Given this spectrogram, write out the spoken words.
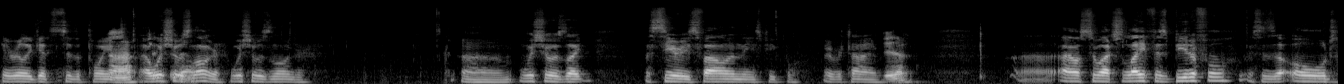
it really gets to the point. Uh, I wish it was out. longer. Wish it was longer. Um, wish it was like a series following these people over time. Yeah. Uh, I also watched Life is Beautiful. This is an old.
